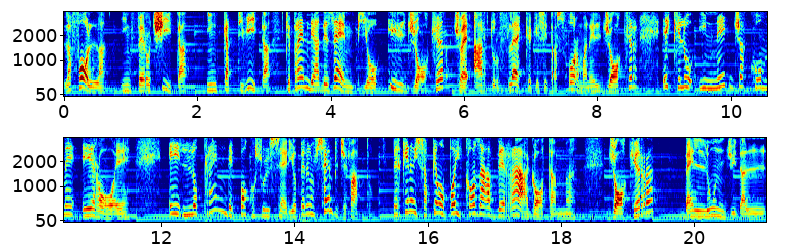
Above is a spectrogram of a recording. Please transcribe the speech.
La folla inferocita, incattivita, che prende ad esempio il Joker, cioè Arthur Fleck che si trasforma nel Joker e che lo inneggia come eroe e lo prende poco sul serio per un semplice fatto, perché noi sappiamo poi cosa avverrà a Gotham. Joker, ben lungi dal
